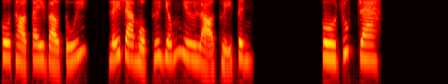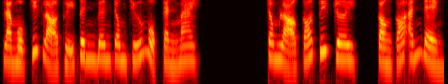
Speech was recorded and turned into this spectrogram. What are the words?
Cô thò tay vào túi, lấy ra một thứ giống như lọ thủy tinh. Cô rút ra. Là một chiếc lọ thủy tinh bên trong chứa một cành mai. Trong lọ có tuyết rơi, còn có ánh đèn,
